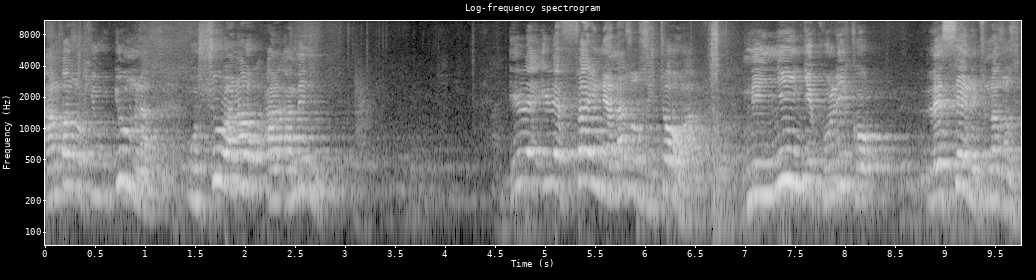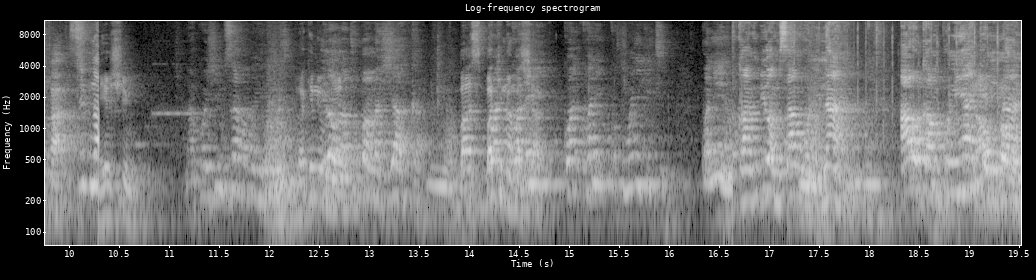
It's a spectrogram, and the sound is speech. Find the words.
ambazo kiujumla ushuru anao I I ile ile faini anazozitoa ni nyingi kuliko leseni tunazozipata. Sisi tuna- na kuheshimu sana mwenyekiti. Lakini unatupa mashaka. Basi baki na Kwa- kwa nini- mashaka. kwa- Kwani mwenyekiti? Kwa nini ukaambiwa Msango ni nani? Au kampuni yake ni nani?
